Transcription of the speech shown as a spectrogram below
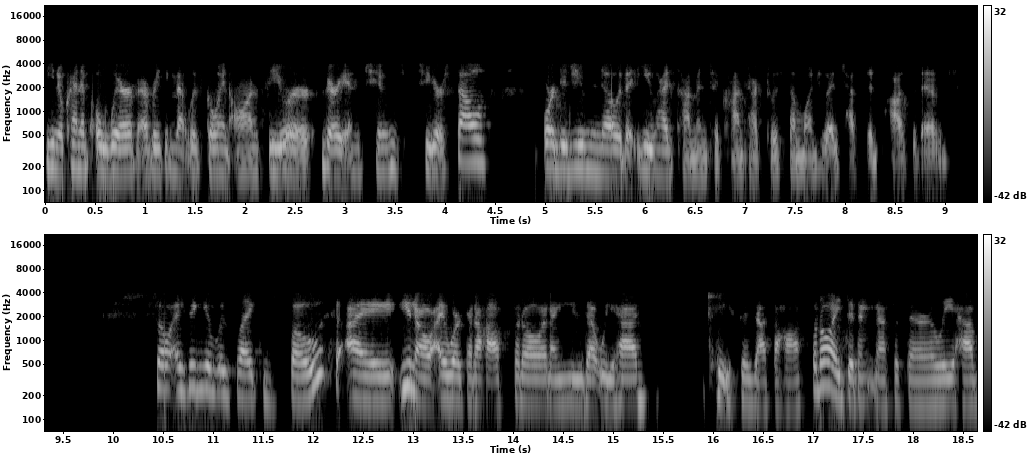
you know, kind of aware of everything that was going on, so you were very in tune to yourself, or did you know that you had come into contact with someone who had tested positive? So I think it was like both. I, you know, I work at a hospital and I knew that we had cases at the hospital. I didn't necessarily have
